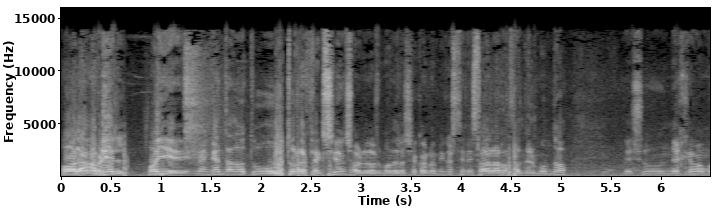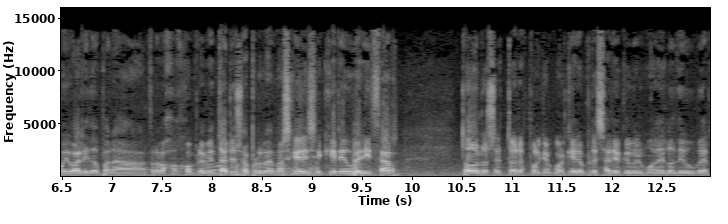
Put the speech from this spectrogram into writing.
Hola Gabriel, oye, me ha encantado tu, tu, reflexión sobre los modelos económicos, tienes toda la razón del mundo. Es un esquema muy válido para trabajos complementarios. El problema es que se quiere uberizar todos los sectores porque cualquier empresario que ve el modelo de Uber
